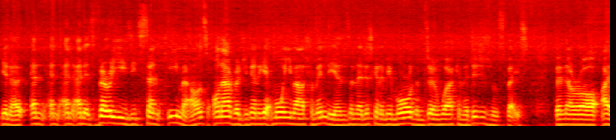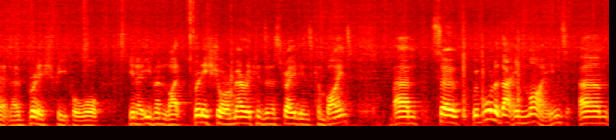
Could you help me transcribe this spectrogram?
you know, and, and, and, and it's very easy to send emails. On average, you're going to get more emails from Indians, and they're just going to be more of them doing work in the digital space than there are, I don't know, British people or, you know, even like British or Americans and Australians combined. Um, so with all of that in mind, um,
